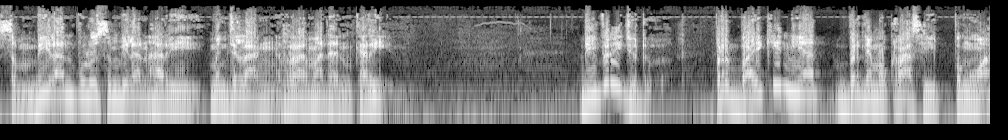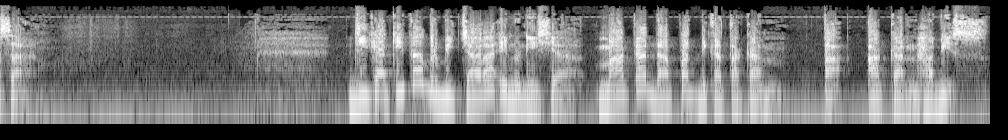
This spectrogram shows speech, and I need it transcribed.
99 hari menjelang Ramadan Karim. Diberi judul Perbaiki Niat Berdemokrasi Penguasa. Jika kita berbicara Indonesia, maka dapat dikatakan tak akan habis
